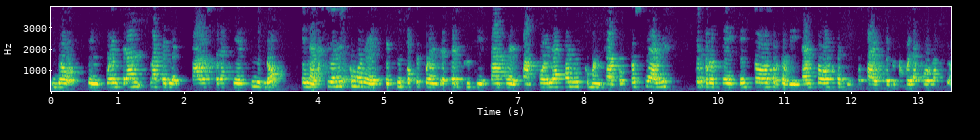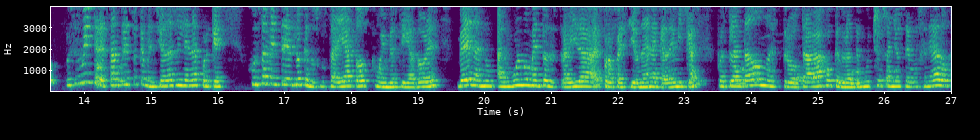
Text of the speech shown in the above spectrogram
lo, se encuentran materializados, por así decirlo, en acciones como de este tipo que pueden repercutir tanto en el campo de la salud como en campos sociales que protegen todos, que brindan todos servicios a este grupo de la población. Pues es muy interesante esto que mencionas, Liliana, porque justamente es lo que nos gustaría a todos como investigadores ver en algún momento de nuestra vida profesional, académica, pues plantado nuestro trabajo que durante muchos años hemos generado.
